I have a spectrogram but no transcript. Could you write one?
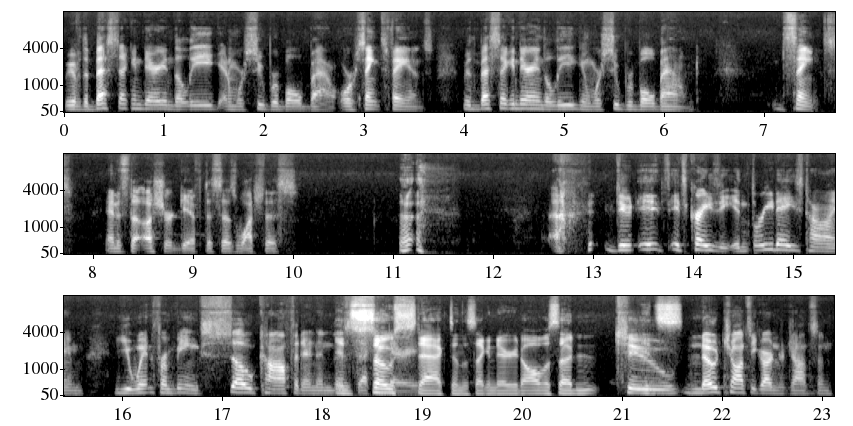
We have the best secondary in the league, and we're Super Bowl bound. Or Saints fans, we have the best secondary in the league, and we're Super Bowl bound. Saints, and it's the Usher gift that says, "Watch this." Dude, it's it's crazy. In three days' time, you went from being so confident in this and so stacked in the secondary to all of a sudden to it's- no Chauncey Gardner Johnson,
